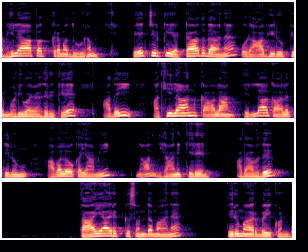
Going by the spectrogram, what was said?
அபிலாபக்கிரம தூரம் பேச்சிற்கு எட்டாததான ஒரு ஆபிரூப்பியம் வடிவழகு இருக்கே. அதை அகிலான் காலான் எல்லா காலத்திலும் அவலோகயாமி நான் தியானிக்கிறேன். அதாவது தாயாருக்கு சொந்தமான திருமார்பை கொண்ட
